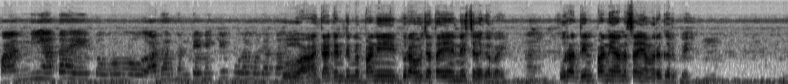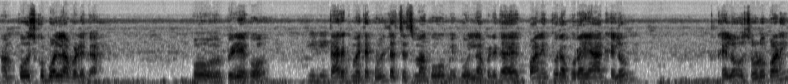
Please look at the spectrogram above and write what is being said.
पानी आता है तो वो आधा घंटे में क्यों पूरा हो जाता है? वो आधा घंटे में पानी पूरा हो जाता है नहीं चलेगा भाई? हाँ, पूरा दिन पानी आना चाहिए हमारे घर पे। हम्म, हमको उसको बोलना पड़ेगा। वो भीड़े को तारक मेहता को उल्टा चश्मा को हमें बोलना पड़ेगा पानी पूरा पूरा यहाँ खेलो खेलो छोड़ो पानी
